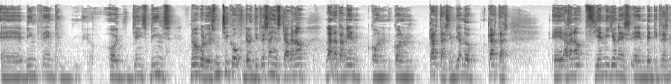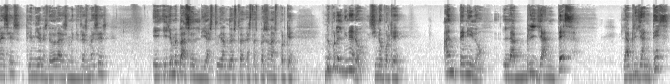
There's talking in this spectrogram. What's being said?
eh, Vincent o James Beans, no me acuerdo, es un chico de 23 años que ha ganado, gana también con, con cartas, enviando cartas eh, ha ganado 100 millones en 23 meses, 100 millones de dólares en 23 meses. Y, yo me paso el día estudiando esto, estas personas porque, no por el dinero, sino porque han tenido la brillantez, la brillantez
